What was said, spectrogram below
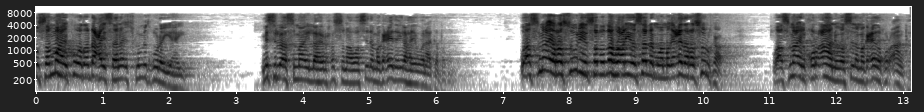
musamahay ku wada dhacaysana isku mid qura yahay. Mislu asmaa'i illaahi alxusnaa waa sida magacyada ilahay ee wanaagga badan. Wa asmaa'i rasuulihi sala allahu alayh wasalam waa magacyada rasuulka wa asmaa'i alqur'aani waa sida magacyada qur'aanka.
